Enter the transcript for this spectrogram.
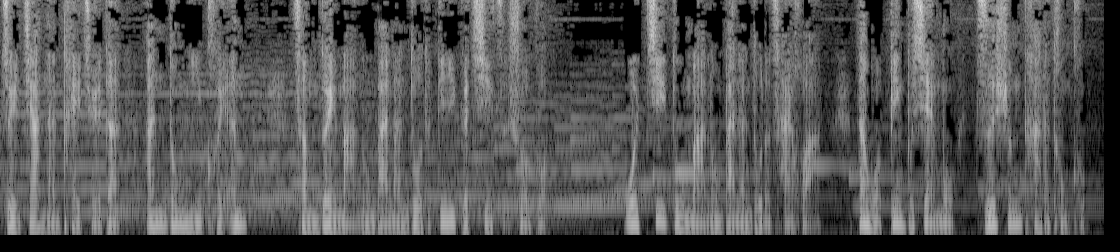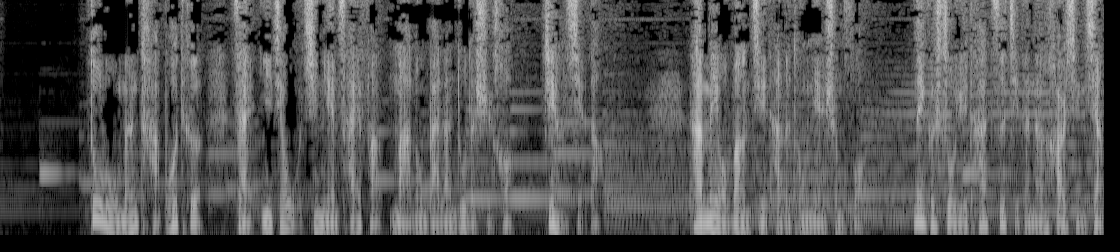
最佳男配角的安东尼·奎恩，曾对马龙·白兰度的第一个妻子说过：“我嫉妒马龙·白兰度的才华，但我并不羡慕滋生他的痛苦。”杜鲁门·卡波特在一九五七年采访马龙·白兰度的时候这样写道：“他没有忘记他的童年生活。”那个属于他自己的男孩形象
